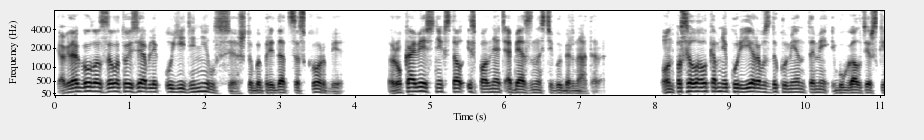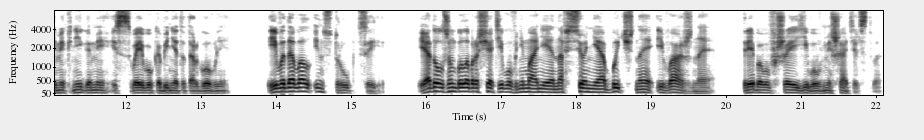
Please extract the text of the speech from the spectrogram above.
Когда голос Золотой Зяблик уединился, чтобы предаться скорби, руковестник стал исполнять обязанности губернатора. Он посылал ко мне курьеров с документами и бухгалтерскими книгами из своего кабинета торговли и выдавал инструкции, я должен был обращать его внимание на все необычное и важное, требовавшее его вмешательства.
